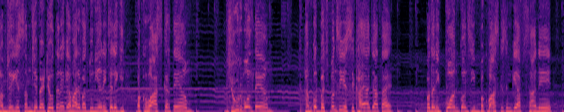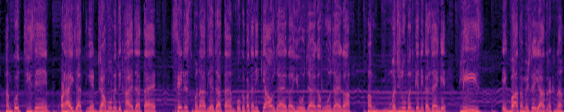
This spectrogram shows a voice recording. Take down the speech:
हम जो ये समझे बैठे होते हैं ना कि हमारे पास दुनिया नहीं चलेगी, बकवास करते हैं हम। झूठ बोलते हैं हम। हमको बचपन से ये सिखाया जाता है। पता नहीं कौन कौन सी बकवास किस्म के अफसाने हमको चीज़ें पढ़ाई जाती हैं, ड्रामों में दिखाया जाता है सेडिस्ट बना दिया जाता है हमको कि पता नहीं क्या हो जाएगा, यूँ हो जाएगा, वो हो जाएगा। हम मजनू बन के निकल जाएँगे। प्लीज़, एक बात हमेशा याद रखना।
